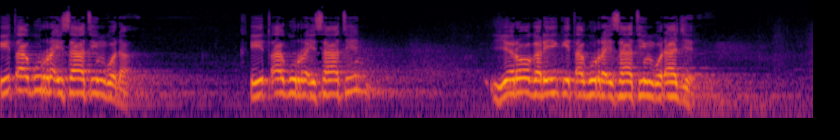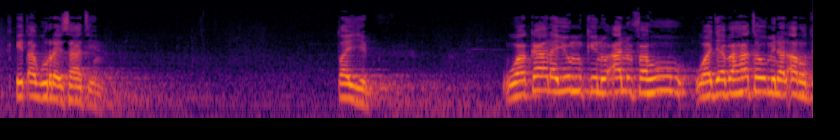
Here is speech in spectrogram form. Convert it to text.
قيطا قر إساتين قدا قيطا قر إساتين يرو غري قيطا قر إساتين قدا جي قيطا قر إساتين طيب وكان يمكن أنفه وجبهته من الأرض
